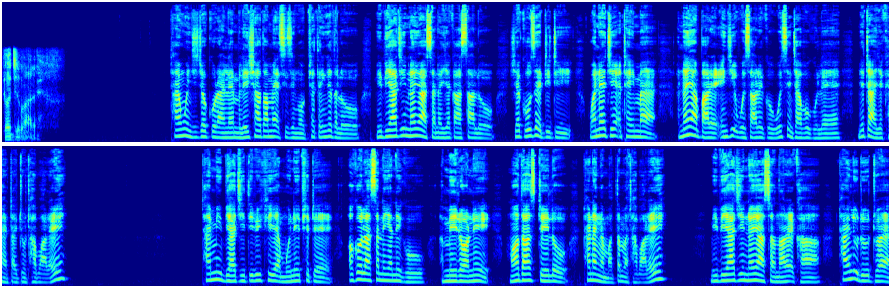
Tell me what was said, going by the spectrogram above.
ပြောချင်ပါတယ်ထိုင်းဝန်ကြီးချုပ်ကိုယ်တိုင်လည်းမလေးရှားသွားမယ့်အစီအစဉ်ကိုဖျက်သိမ်းခဲ့တယ်လို့မိဖုရားကြီးနတ်ရွာဆန်တဲ့ရက်ကဆလို့ရက်90တိတိဝန်내ချင်းအထိမ့်မှတ်အနက်ရပါတဲ့အင်ဂျီအဝတ်စားတွေကိုဝတ်ဆင်ကြဖို့ကိုလည်းမြစ်တာရက်ခံတိုက်တွန်းထားပါတယ်။ ထိုင်းမိဖုရားကြီးတိရိခေရဲ့မွေးနေ့ဖြစ်တဲ့အောက်တိုဘာ12ရက်နေ့ကိုအမေတော်နေ့ Mother's Day လို့ထိုင်းနိုင်ငံမှာသတ်မှတ်ထားပါတယ်။မိဖုရားကြီးနတ်ရွာဆန်သွားတဲ့အခါထိုင်းလူထုအတွက်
